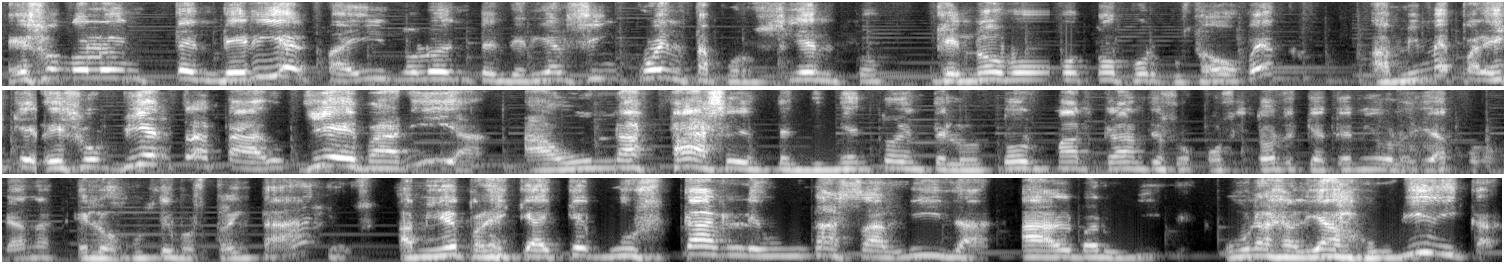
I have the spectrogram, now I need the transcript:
Eso no lo entendería el país, no lo entendería el 50% que no votó por Gustavo Petro. A mí me parece que eso bien tratado llevaría a una fase de entendimiento entre los dos más grandes opositores que ha tenido la idea colombiana en los últimos 30 años. A mí me parece que hay que buscarle una salida a Álvaro Uribe, una salida jurídica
